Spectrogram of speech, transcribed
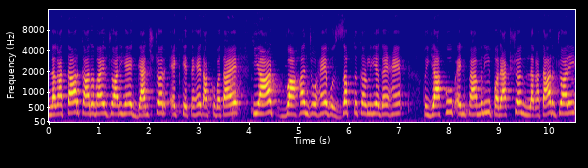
लगातार कार्रवाई जारी है। गैंगस्टर एक्ट के तहत आपको बताएँ कि आठ वाहन जो है वो जब्त कर लिए गए हैं। तो याकूब एंड फैमिली पर एक्शन लगातार जारी।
